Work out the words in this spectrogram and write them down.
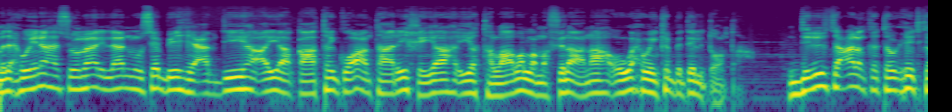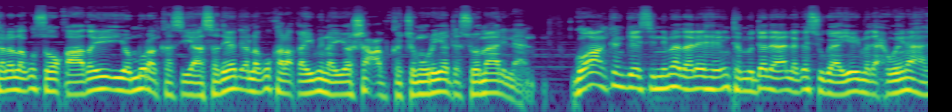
madaxweynaha somalilan muuse biixi cabdi ayaa qaatay go'aan taariikhi ah iyo tallaabo lama filaan ah oo wax weyn ka bedeli doonta. Diriirta calanka tawxiid kale lagu soo qaaday iyo muranka siyaasadeed ee lagu kala qayminayo shacabka jamhuuriyadda somalilan go'aankan geesinimada leh ee inta muddada laga sugayey madaxweynaha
